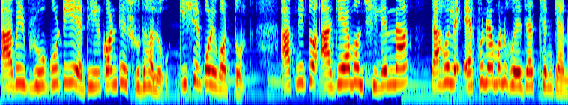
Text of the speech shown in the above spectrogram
আবির ভ্রু গুটিয়ে ধীর কণ্ঠে শুধালো, কিসের পরিবর্তন? আপনি তো আগে এমন ছিলেন না, তাহলে এখন এমন হয়ে যাচ্ছেন কেন?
